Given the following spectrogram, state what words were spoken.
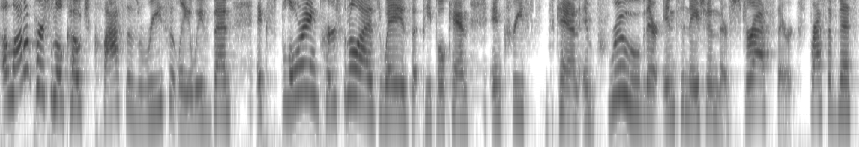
a lot of personal coach classes recently, we've been exploring personalized ways that people can increase, can improve their intonation, their stress, their expressiveness.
